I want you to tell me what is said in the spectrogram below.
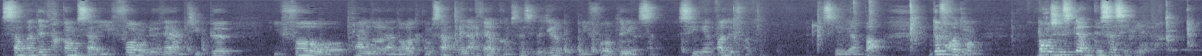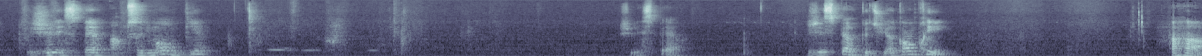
ça va être comme ça. Il faut enlever un petit peu, il faut prendre la droite comme ça et la faire comme ça. C'est-à-dire il faut obtenir ça. S'il n'y a pas de frottement. S'il n'y a pas de frottement. Bon, j'espère que ça c'est clair. Je l'espère absolument bien. Je l'espère. J'espère que tu as compris. Haha.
